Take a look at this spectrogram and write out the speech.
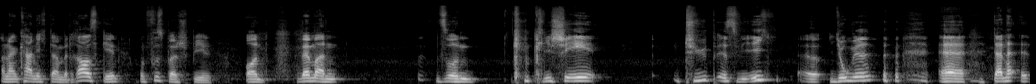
und dann kann ich damit rausgehen und Fußball spielen. Und wenn man so ein Klischee-Typ ist wie ich, äh, Junge, äh, dann, äh,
